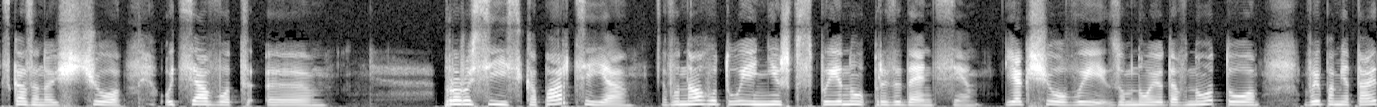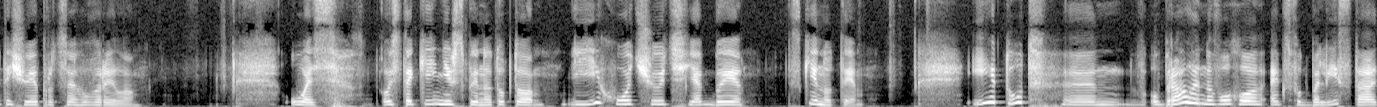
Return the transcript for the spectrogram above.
сказано, що оця от, е, проросійська партія, вона готує ніж в спину президентці. Якщо ви зо мною давно, то ви пам'ятаєте, що я про це говорила. Ось, ось такий ніж спину. Тобто її хочуть якби скинути. І тут е, обрали нового екс-футболіста,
